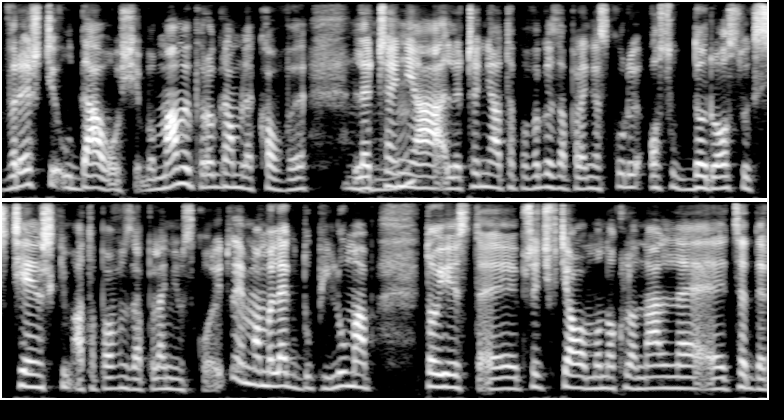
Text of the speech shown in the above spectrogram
wreszcie udało się, bo mamy program lekowy leczenia, leczenia atopowego zapalenia skóry osób dorosłych z ciężkim atopowym zapaleniem skóry. I tutaj mamy lek Dupilumab, to jest e, przeciwciało monoklonalne e, CD, e,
